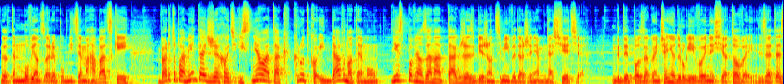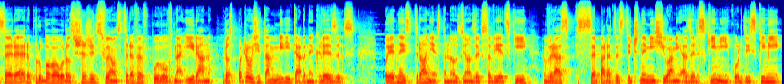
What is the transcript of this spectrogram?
Zatem mówiąc o Republice Mahabackiej, warto pamiętać, że choć istniała tak krótko i dawno temu, jest powiązana także z bieżącymi wydarzeniami na świecie. Gdy po zakończeniu II wojny światowej ZSRR próbował rozszerzyć swoją strefę wpływów na Iran, rozpoczął się tam militarny kryzys. Po jednej stronie stanął Związek Sowiecki wraz z separatystycznymi siłami azerskimi i kurdyjskimi,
